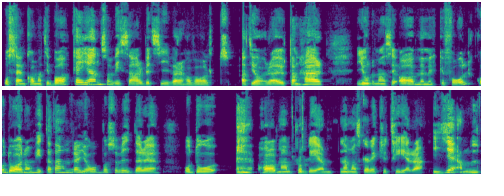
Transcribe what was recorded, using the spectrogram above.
och sen komma tillbaka igen som vissa arbetsgivare har valt att göra. Utan här gjorde man sig av med mycket folk och då har de hittat andra jobb och så vidare. Och då har man problem när man ska rekrytera igen.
